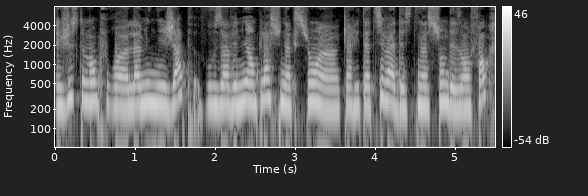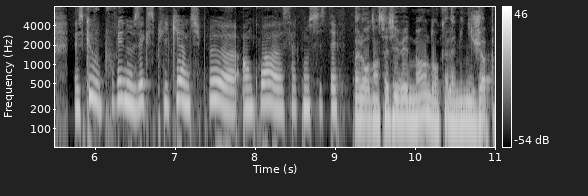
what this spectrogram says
Et justement pour euh, la mini JAP, vous avez mis en place une action euh, caritative à destination des enfants. Est-ce que vous pouvez nous expliquer un petit peu euh, en quoi ça consistait? Alors dans cet événement, donc à la mini Jap,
